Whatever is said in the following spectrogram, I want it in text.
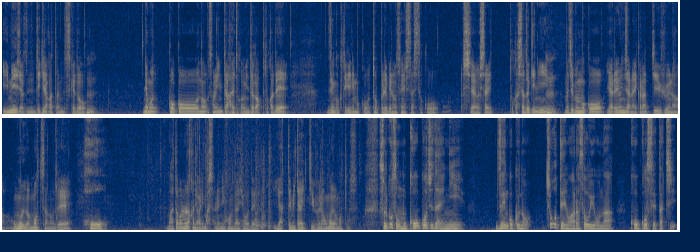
イメージは全然できなかったんですけど、でも高校のそのインターハイとかウィンターカップとかで全国的にもこうトップレベルの選手たちとこう試合をしたりとかした時に、うん。まあ、自分もこうやれるんじゃないかなっていうふうな思いは持ってたので。ほう。まあ頭の中にありましたね日本代表でやってみたいっていうふうな思いを持ってましたそれこそもう高校時代に全国の頂点を争うような高校生たち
